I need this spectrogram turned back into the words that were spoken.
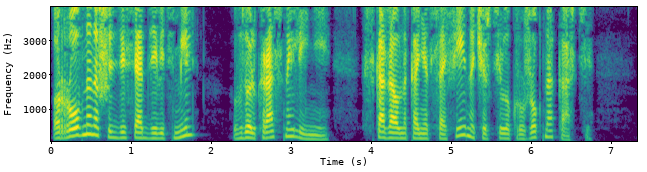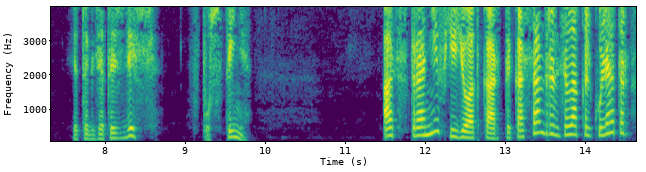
ровно на 69 миль вдоль красной линии, сказал наконец София, начертила кружок на карте. Это где-то здесь, в пустыне. Отстранив ее от карты, Кассандра взяла калькулятор —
